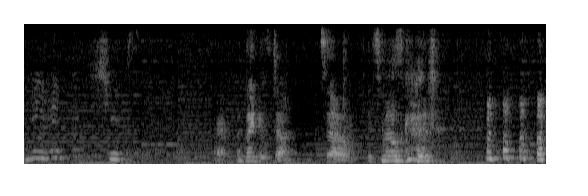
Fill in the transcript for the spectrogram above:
delicious. Alright, I think it's done. So, it smells good.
